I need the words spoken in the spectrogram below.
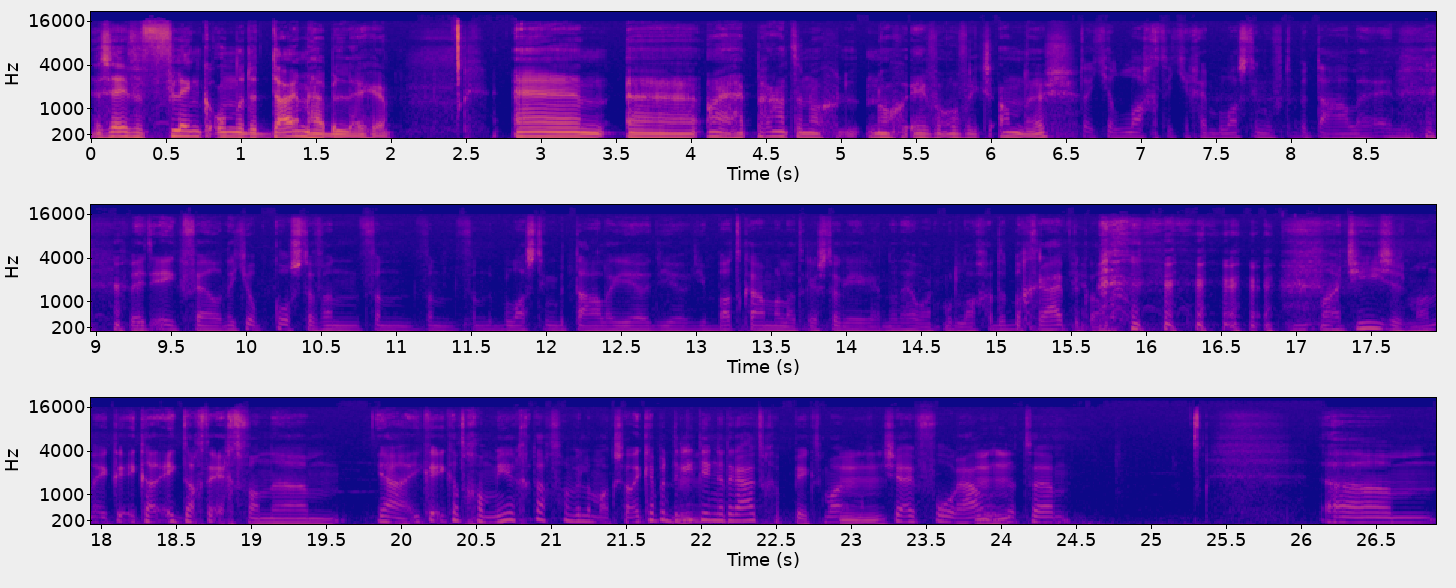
eens even flink onder de duim hebben liggen? En uh, oh ja, hij praatte nog, nog even over iets anders. Dat je lacht dat je geen belasting hoeft te betalen. En weet ik veel. Dat je op kosten van, van, van, van de belastingbetaler je, je, je badkamer laat restaureren. En dan heel hard moet lachen. Dat begrijp ik wel. maar Jesus man. Ik, ik, ik dacht echt van... Um, ja, ik, ik had gewoon meer gedacht van Willem-Alexander. Ik heb er drie mm. dingen eruit gepikt. Maar mm. ik zei even voorhouden. Mm -hmm. dat, um, um,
